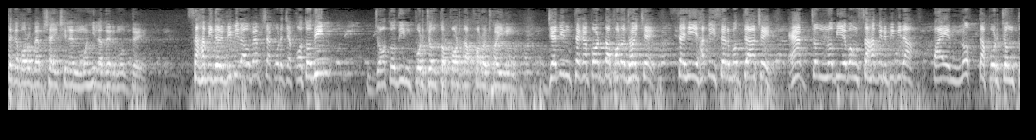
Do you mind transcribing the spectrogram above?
থেকে বড় ব্যবসায়ী ছিলেন মহিলাদের মধ্যে। সাহাবিদের বিবিরাও ব্যবসা করেছে। কতদিন? যতদিন পর্যন্ত পর্দা ফরজ হয়নি, যেদিন থেকে পর্দা ফরজ হয়েছে, সেই হাদিসের মধ্যে আছে, একজন নবী এবং সাহাবির বিবিরা পায়ের নখটা পর্যন্ত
